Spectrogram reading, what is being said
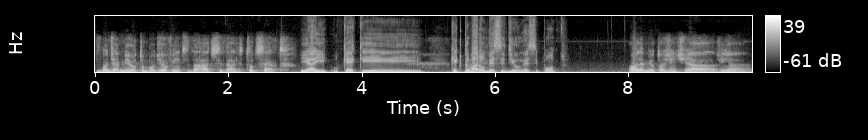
Bom dia, Milton. Bom dia, ouvintes da Rádio Cidade. Tudo certo. E aí, o que é que. O que é que Tubarão decidiu nesse ponto? Olha, Milton, a gente já vinha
